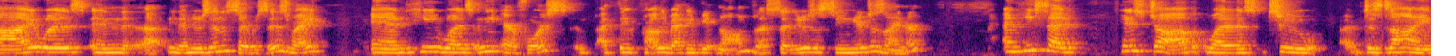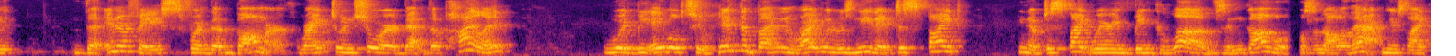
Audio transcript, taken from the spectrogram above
"I was in, uh, you know, he was in the services, right?" and he was in the Air Force, I think probably back in Vietnam. I said he was a senior designer. And he said his job was to uh, design the interface for the bomber, right? To ensure that the pilot would be able to hit the button right when it was needed, despite, you know, despite wearing big gloves and goggles and all of that. And he's like,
